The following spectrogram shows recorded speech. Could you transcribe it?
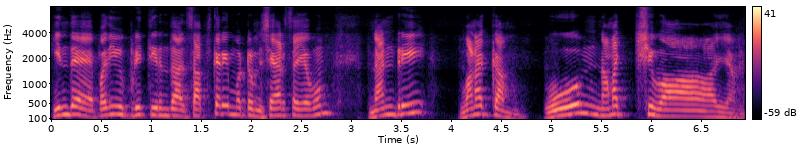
இந்த பதிவு பிடித்திருந்தால் சப்ஸ்கிரைப் மற்றும் ஷேர் செய்யவும். நன்றி வணக்கம். ஓம் நமச்சிவாயம்.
